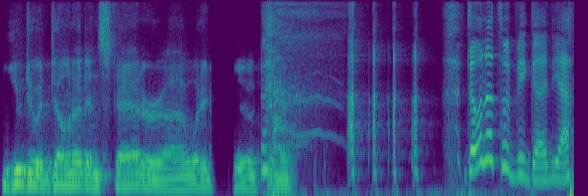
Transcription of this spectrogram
You do a donut instead, or uh, what did you do? Donuts would be good, yeah.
